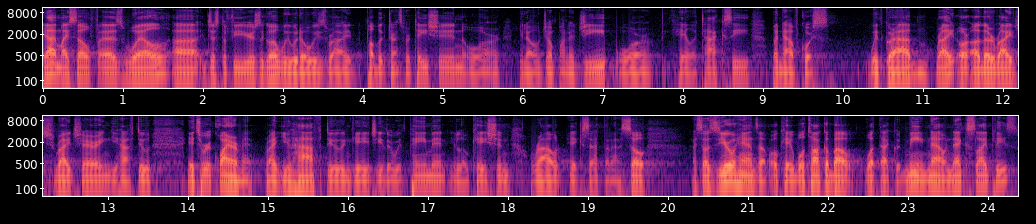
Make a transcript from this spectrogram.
Yeah, myself as well. Uh, just a few years ago, we would always ride public transportation or, you know, jump on a Jeep or hail a taxi. But now, of course, with Grab, right, or other ride, ride sharing, you have to, it's a requirement, right? You have to engage either with payment, your location, route, etc. So I saw zero hands up. Okay, we'll talk about what that could mean. Now, next slide, please.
